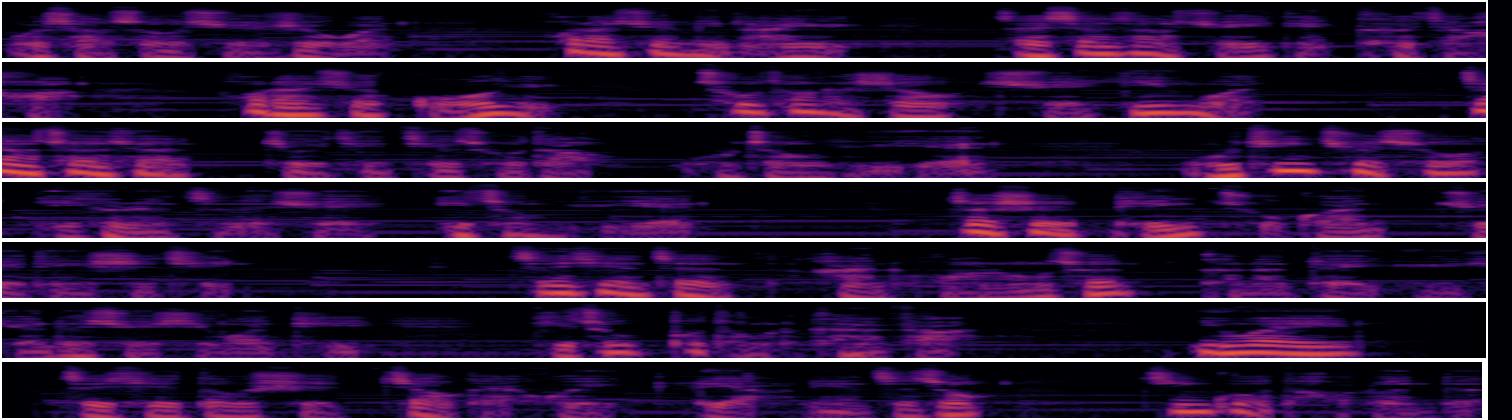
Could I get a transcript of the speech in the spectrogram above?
我小时候学日文，后来学闽南语，在山上学一点客家话，后来学国语。初中的时候学英文，这样算算就已经接触到五种语言。吴京却说一个人只能学一种语言，这是凭主观决定事情。曾宪正和黄荣春可能对语言的学习问题提出不同的看法，因为这些都是教改会两年之中经过讨论的。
